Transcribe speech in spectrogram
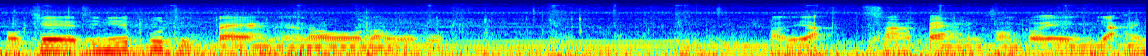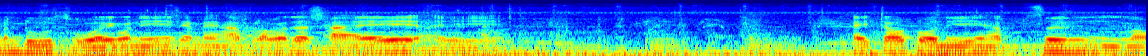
โอเค ทีนี้พูดถึงแปลงเนี่ยเราเราเราอยากสร้างแปลงเป็นของตัวเองอยากให้มันดูสวยกว่านี้ใช่ไหมครับ เราก็จะใช้ไอ้ไอ้เจ้าตัวนี้ครับ ซึ่งเรา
